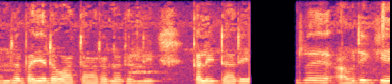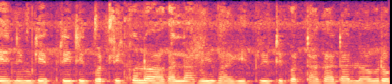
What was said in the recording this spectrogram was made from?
ಅಂದರೆ ಭಯದ ವಾತಾವರಣದಲ್ಲಿ ಕಳೀತಾರೆ. ಅಂದರೆ ಅವರಿಗೆ ನಿಮಗೆ ಪ್ರೀತಿ ಕೊಡ್ಲಿಕ್ಕೂ ಆಗಲ್ಲ. ನೀವಾಗಿ ಪ್ರೀತಿ ಕೊಟ್ಟಾಗ ಅದನ್ನು ಅವರು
